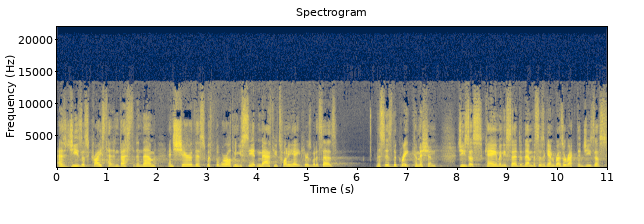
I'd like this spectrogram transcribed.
as Jesus Christ had invested in them and share this with the world. I mean, you see it in Matthew 28. Here's what it says This is the Great Commission. Jesus came and he said to them, This is again resurrected Jesus.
